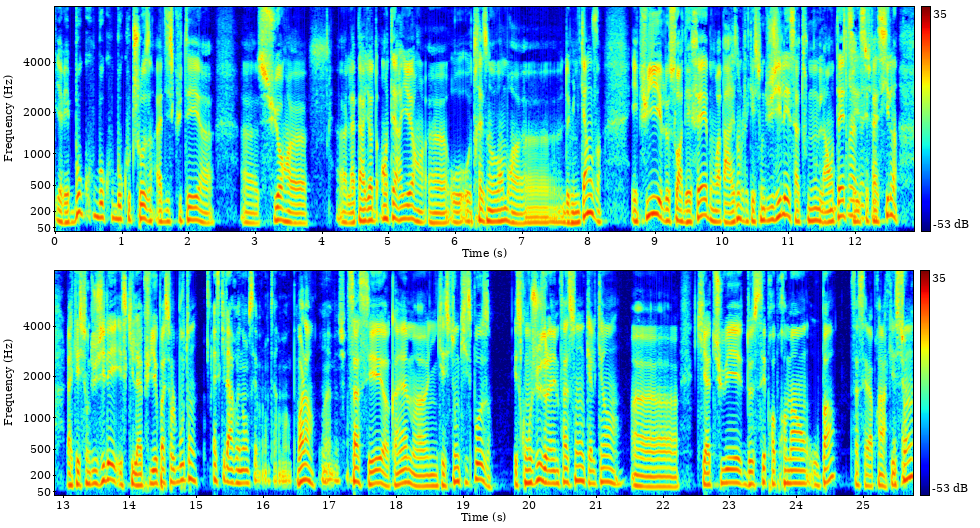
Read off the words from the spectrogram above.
il y avait beaucoup, beaucoup, beaucoup de choses à discuter euh, euh, sur euh, la période antérieure au, 13 novembre 2015. Et puis, le soir des faits, bon, bah, par exemple, la question du gilet, ça, tout le monde l'a en tête, c'est facile. La question du gilet, est-ce qu'il a appuyé ou pas sur le bouton? Est-ce qu'il a renoncé volontairement Voilà. Ça, c'est quand même une question qui se pose. Est-ce qu'on juge de la même façon quelqu'un qui a tué de ses propres mains ou pas? Ça, c'est la première question.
